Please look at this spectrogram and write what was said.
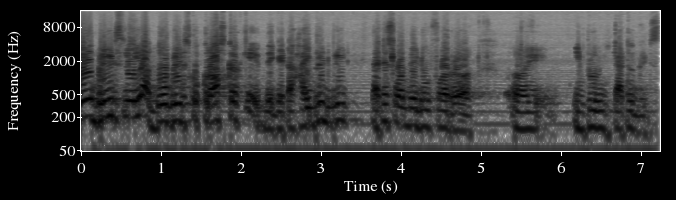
दो breeds ले लिया दो breeds को cross करके they get a hybrid breed that is what they do for uh, uh, improving cattle breeds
